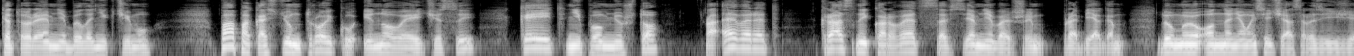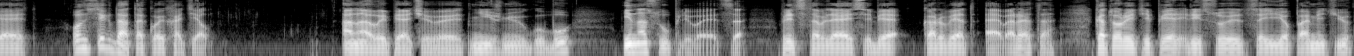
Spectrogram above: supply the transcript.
которое мне было ни к чему. Папа костюм тройку и новые часы, Кейт не помню что, а Эверетт Красный корвет с совсем небольшим пробегом. Думаю, он на нем и сейчас разъезжает. Он всегда такой хотел. Она выпячивает нижнюю губу и насупливается, представляя себе корвет Эверетта, который теперь рисуется ее памятью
